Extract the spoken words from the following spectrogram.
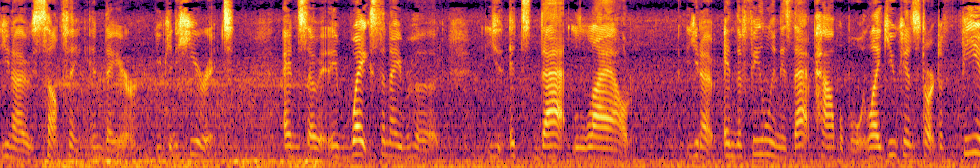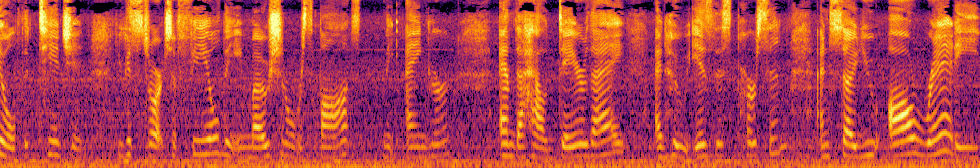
you know, something in there. You can hear it, and so it, it wakes the neighborhood. It's that loud you know, and the feeling is that palpable. Like you can start to feel the tension. You can start to feel the emotional response, the anger, and the how dare they, and who is this person. And so you already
